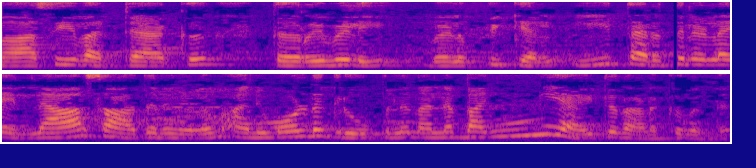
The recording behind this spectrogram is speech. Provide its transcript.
മാസീവ് അറ്റാക്ക് തെറിവിളി വെളുപ്പിക്കൽ ഈ തരത്തിലുള്ള എല്ലാ സാധനങ്ങളും അനുമോളുടെ ഗ്രൂപ്പിൽ നല്ല ഭംഗിയായിട്ട് നടക്കുന്നുണ്ട്.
